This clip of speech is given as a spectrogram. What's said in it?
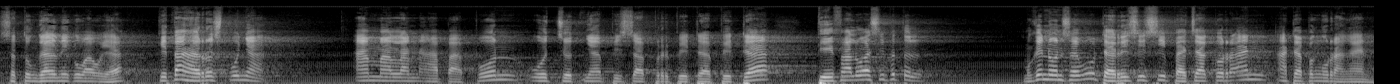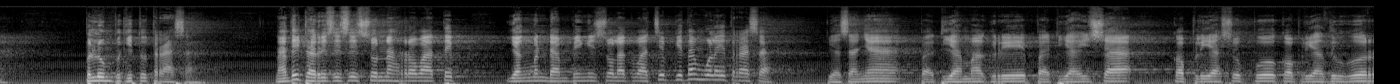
setunggal niku wau ya. Kita harus punya amalan apa pun wujudnya bisa berbeda-beda dievaluasi betul. Mungkin non sewu dari sisi baca Quran ada pengurangan. Belum begitu terasa. Nanti dari sisi sunnah rawatib yang mendampingi sholat wajib kita mulai terasa. Biasanya ba'diyah maghrib, ba'diyah isya qobliyah subuh, qobliyah zuhur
